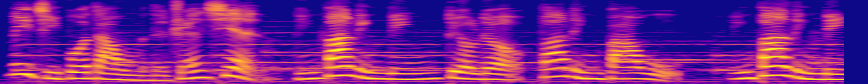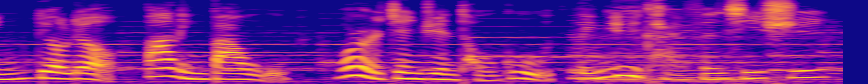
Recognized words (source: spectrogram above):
立即拨打我们的专线零八零零六六八零八五零八零零六六八零八五摩尔证券投顾林玉凯分析师。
